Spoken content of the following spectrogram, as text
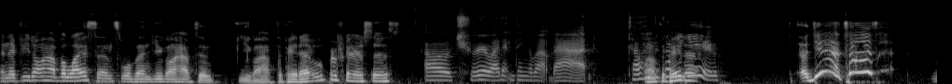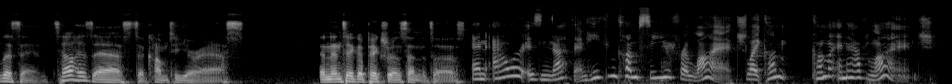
And if you don't have a license, well then you're gonna have to you're gonna have to pay that Uber fare, sis. Oh, true. I didn't think about that. Tell I'll him to to come pay to you. Uh, yeah, tell his listen, tell his ass to come to your ass, and then take a picture and send it to us. An hour is nothing. He can come see you for lunch. Like come, come and have lunch.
